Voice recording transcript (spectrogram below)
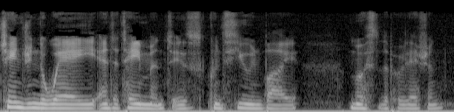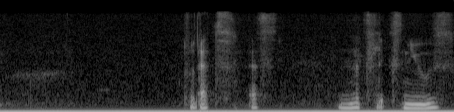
changing the way entertainment is consumed by most of the population. So that's that's Netflix news.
